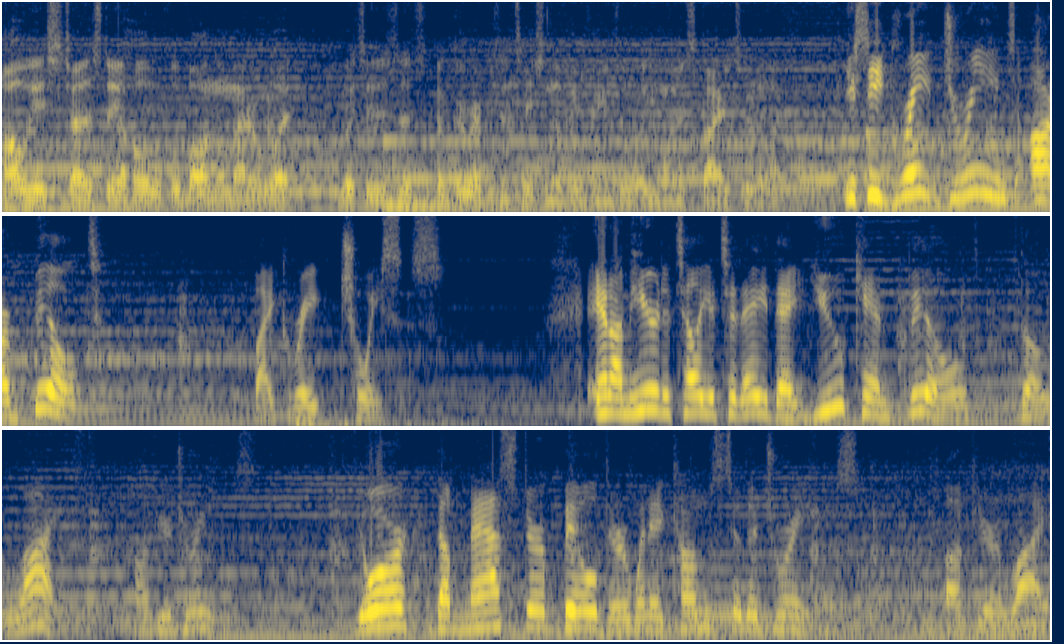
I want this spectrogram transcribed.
always try to stay a hold of football no matter what which is just a good representation of your dreams and what you want to aspire to in life. You see, great dreams are built by great choices. And I'm here to tell you today that you can build the life of your dreams. You're the master builder when it comes to the dreams of your life.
